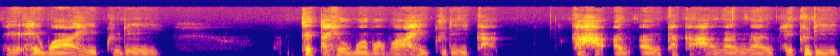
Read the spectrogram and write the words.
he, he wāhi kuri, tētahi o aua wāhi kuri ka kaha auau, ka kaha ngaungau, he kuri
